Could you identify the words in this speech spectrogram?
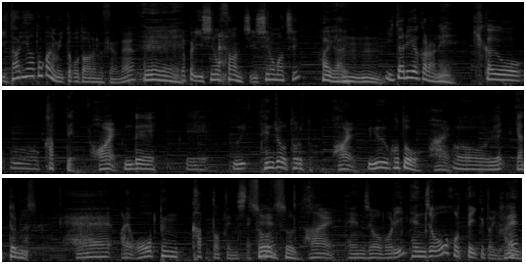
うイタリアとかにも行ったことあるんですよね。ええ。やっぱり石の産地石の町、はいはい、うんうん。イタリアからね機械をうん買ってはい。で、えーう天井を取るはいとい。うことをはい。おややっております。へえあれオープンカットって言うんでしたっけ？そうですそうです。はい。天井掘り？天井を掘っていくというね、はい。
